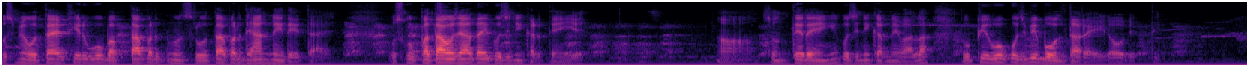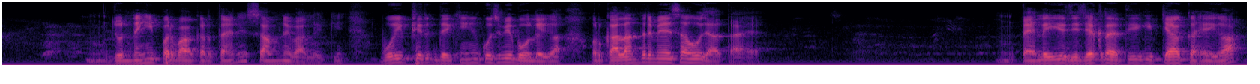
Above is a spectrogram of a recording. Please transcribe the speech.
उसमें होता है फिर वो वक्ता पर, श्रोता पर ध्यान नहीं देता है। उसको पता हो जाता है कुछ नहीं करते हैं ये। हाँ सुनते रहेंगे, कुछ नहीं करने वाला। तो फिर वो कुछ भी बोलता रहेगा वो व्यक्ति। जो नहीं परवाह करता है ना सामने वाले की, वही फिर देखेंगे, कुछ भी बोलेगा। और कालांतर में ऐसा हो जाता है। पहले ये झिझक रहती है कि क्या कहेगा।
